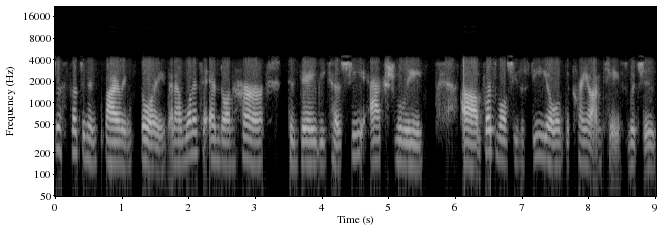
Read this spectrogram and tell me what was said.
just such an inspiring story, and I wanted to end on her today because she actually um, first of all, she's a CEO of the Crayon Case, which is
